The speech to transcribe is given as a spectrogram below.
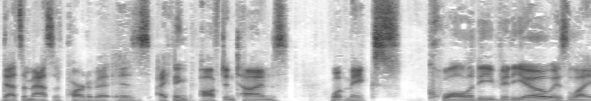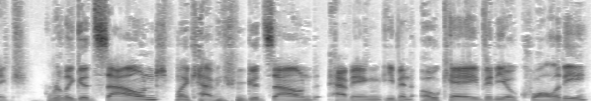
That's a massive part of it is I think oftentimes what makes quality video is like really good sound, like having good sound, having even okay video quality.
